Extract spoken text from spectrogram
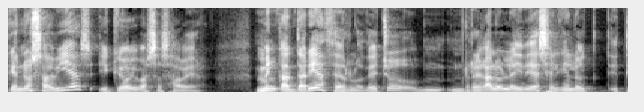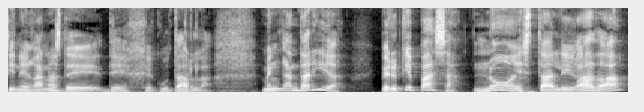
que no sabías y que hoy vas a saber. Me encantaría hacerlo. De hecho, mm, regalo la idea si alguien tiene ganas de ejecutarla. Me encantaría. Pero ¿qué pasa? No está ligada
